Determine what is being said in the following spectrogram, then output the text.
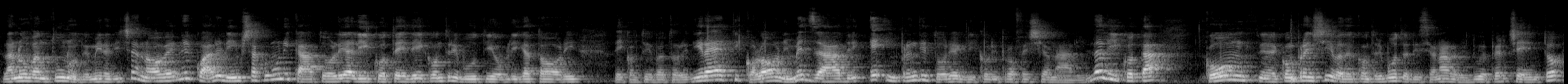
la 91-2019, nel quale l'INPS ha comunicato le aliquote dei contributi obbligatori dei coltivatori diretti, coloni, mezzadri e imprenditori agricoli professionali. L'aliquota con, eh, comprensiva del contributo addizionale del 2%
